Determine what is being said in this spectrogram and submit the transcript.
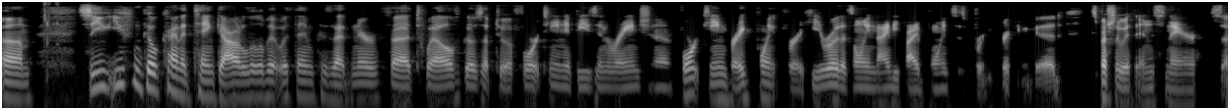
Um, so you, you can go kind of tank out a little bit with him because that nerve uh, 12 goes up to a 14 if he's in range. And a 14 breakpoint for a hero that's only 95 points is pretty freaking good, especially with ensnare. So,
